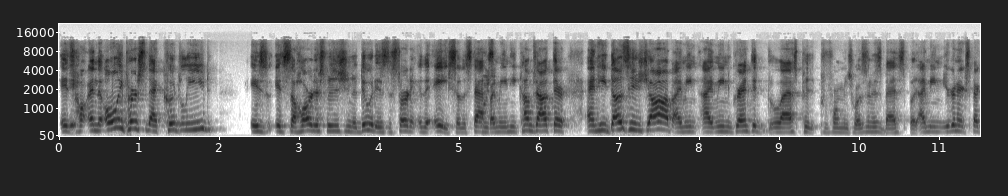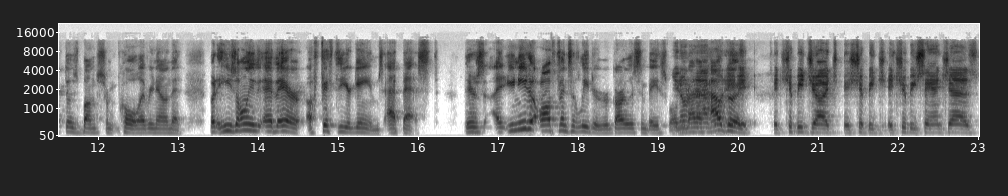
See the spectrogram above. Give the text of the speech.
It's It- hard, and the only person that could lead is it's the hardest position to do it is the starting the ace of the staff. I mean, he comes out there and he does his job. I mean, I mean, granted, the last p- performance wasn't his best, but I mean, you're going to expect those bumps from Cole every now and then. But he's only there a fifth of your games at best. There's uh, you need an offensive leader regardless in baseball, no matter how one. good. It, it should be Judge. It should be it should be Sanchez.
